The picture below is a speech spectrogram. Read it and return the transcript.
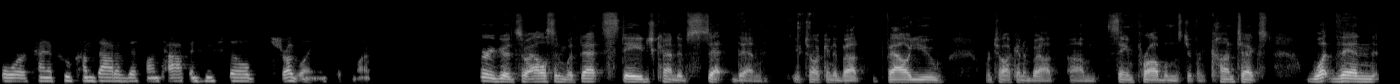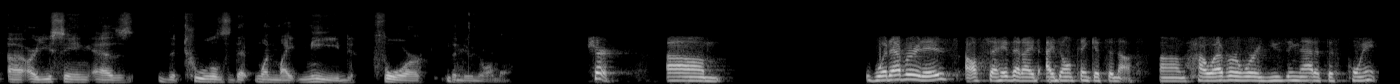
for kind of who comes out of this on top and who's still struggling in six months. Very good. So, Allison, with that stage kind of set, then you're talking about value. We're talking about um, same problems, different context. What then uh, are you seeing as the tools that one might need for the new normal? Sure. Um, whatever it is, I'll say that I, I don't think it's enough. Um, however, we're using that at this point,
